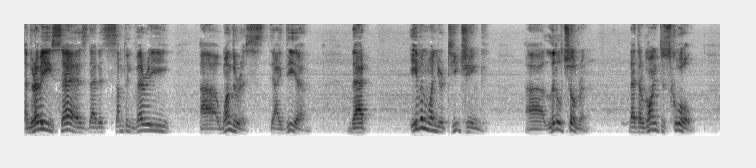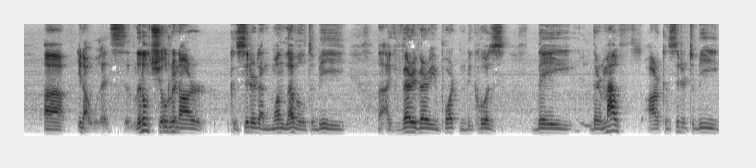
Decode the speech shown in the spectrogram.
And the Rebbe says that it's something very uh, wondrous, the idea that even when you're teaching uh, little children that they're going to school, uh, you know, it's little children are considered on one level to be like very, very important because they their mouths are considered to be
